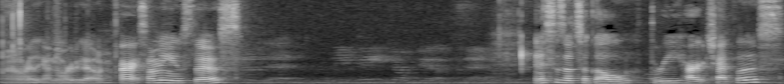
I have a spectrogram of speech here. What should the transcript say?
I don't really got nowhere to go. All right, so I'm gonna use this. And this is a to-go three heart checklist.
